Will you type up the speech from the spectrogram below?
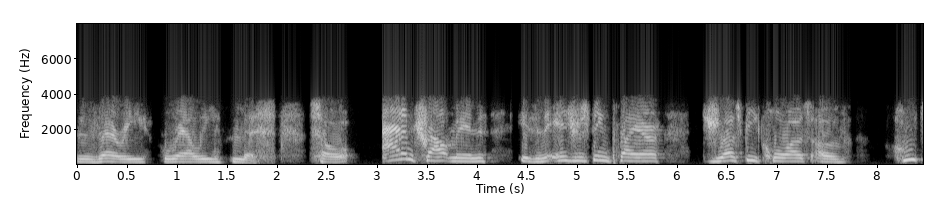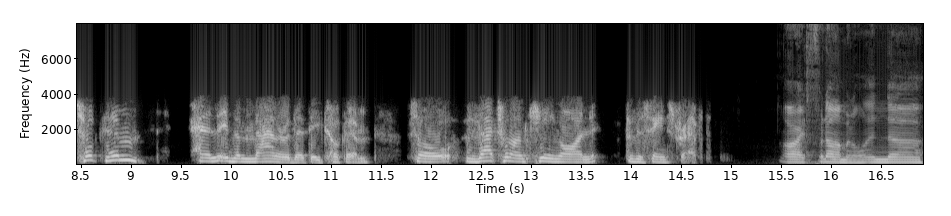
very rarely miss. So Adam Trautman is an interesting player just because of who took him and in the manner that they took him. So that's what I'm keying on for the Saints draft. All right, phenomenal. And uh,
